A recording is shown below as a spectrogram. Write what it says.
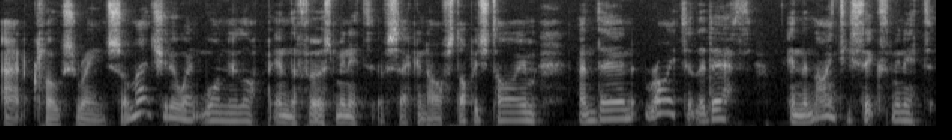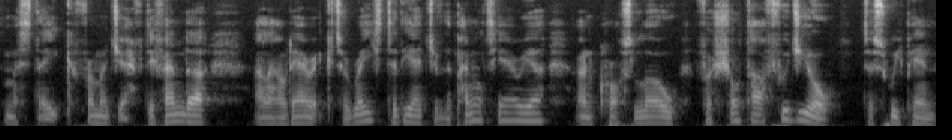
at close range. So Machida went 1 0 up in the first minute of second half stoppage time, and then right at the death, in the 96th minute, a mistake from a JEF defender allowed Eric to race to the edge of the penalty area and cross low for Shota Fujio to sweep in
